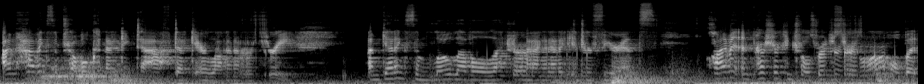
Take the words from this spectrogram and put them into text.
I'm having some trouble connecting to aft deck airlock number three. I'm getting some low level electromagnetic interference. Climate and pressure controls register as normal, but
